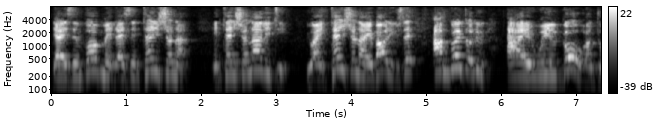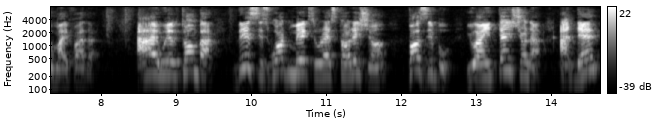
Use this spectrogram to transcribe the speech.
There is involvement. There is intentional. Intentionality. You are intentional about it. You say, I'm going to do. I will go unto my father. I will turn back. This is what makes restoration possible. You are intentional. And then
